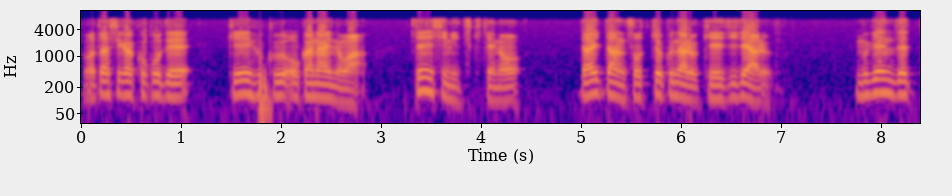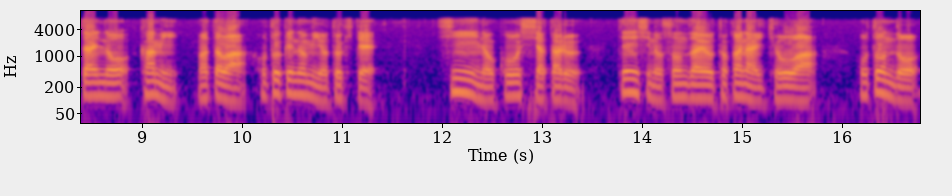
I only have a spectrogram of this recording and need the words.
私がここで敬服置かないのは、天使につきての大胆率直なる啓示である。無限絶対の神または仏のみを説きて、真意の行使者たる天使の存在を説かない教は、ほとんど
